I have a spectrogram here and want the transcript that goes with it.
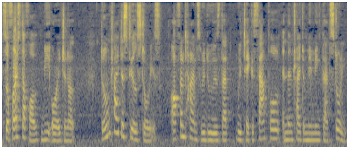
So first of all, be original. Don't try to steal stories. Oftentimes we do is that we take a sample and then try to mimic that story.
